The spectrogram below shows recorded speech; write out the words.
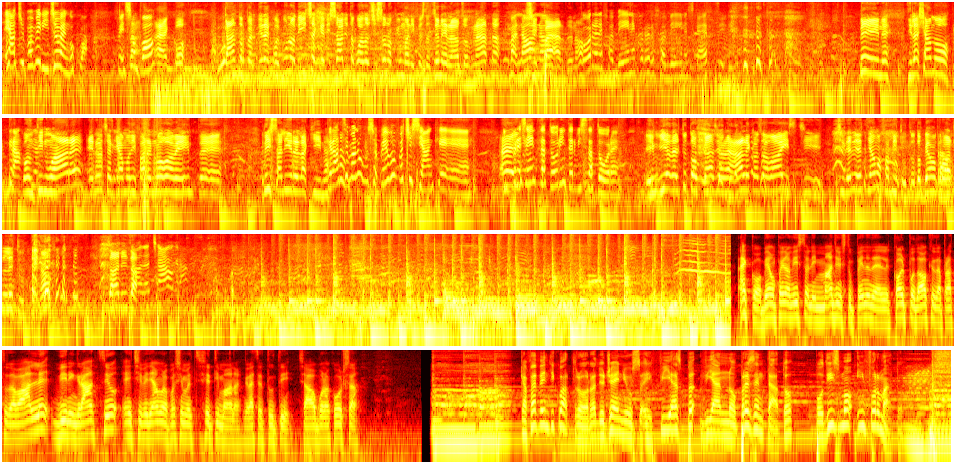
E oggi pomeriggio vengo qua. Pensa un po'. Ecco. Tanto per dire, qualcuno dice che di solito quando ci sono più manifestazioni nella giornata no, si no. perde, no? Correre fa bene, correre fa bene, scherzi. Bene, ti lasciamo Grazie. continuare e Grazie. noi cerchiamo di fare nuovamente risalire la china. Grazie, ma non sapevo facessi anche il eh, presentatore intervistatore. In via del tutto occasionale, cosa vuoi? Ci, ci a farli tutto, dobbiamo Bravo. provarle tutte, no? Ciao Lisa. Ciao, grazie. Ecco, abbiamo appena visto le immagini stupende del colpo d'occhio da Prato da Valle, vi ringrazio e ci vediamo la prossima settimana. Grazie a tutti, ciao, buona corsa. Caffè 24, Radio Genius e FIASP vi hanno presentato Podismo Informato.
